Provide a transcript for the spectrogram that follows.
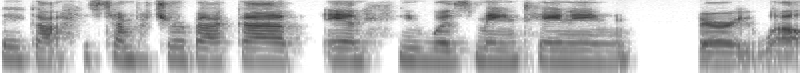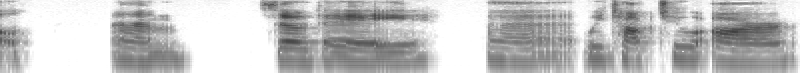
they got his temperature back up, and he was maintaining very well. Um, so they, uh, we talked to our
